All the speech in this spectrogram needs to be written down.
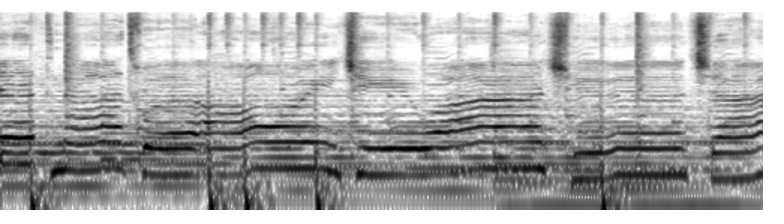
ចេតនាធ្វើឲ្យជីវ៉ាឈឺចា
